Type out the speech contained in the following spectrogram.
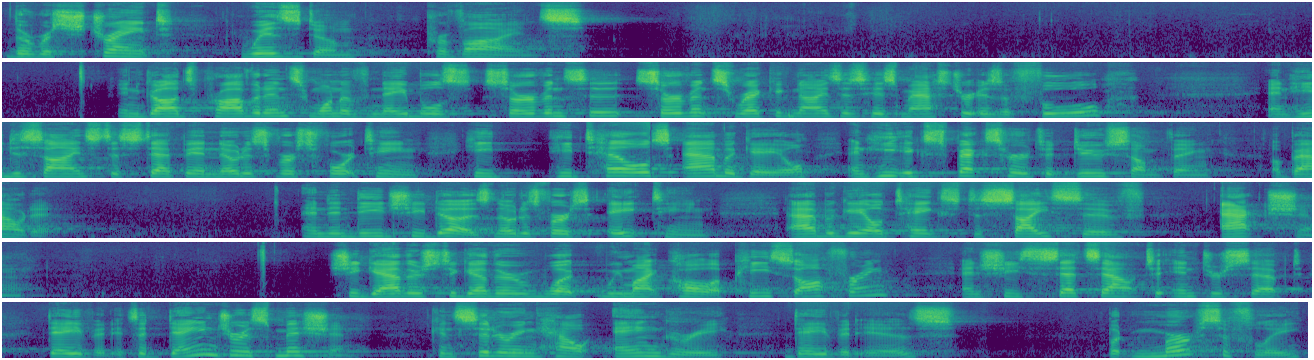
The restraint wisdom provides. In God's providence, one of Nabal's servants, recognizes his master is a fool, and he decides to step in. Notice verse 14. He, he tells Abigail, and he expects her to do something about it. And indeed, she does. Notice verse 18. Abigail takes decisive action. She gathers together what we might call a peace offering, and she sets out to intercept David. It's a dangerous mission, considering how angry David is. But mercifully,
